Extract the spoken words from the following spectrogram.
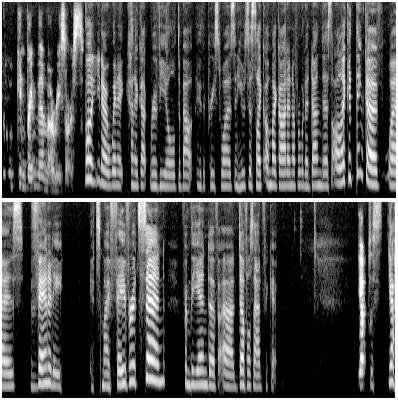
who can bring them a resource? well, you know, when it kind of got revealed about who the priest was, and he was just like, oh my God, I never would have done this. All I could think of was vanity. It's my favorite sin from the end of uh, Devil's Advocate. Yep. Just, yeah.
